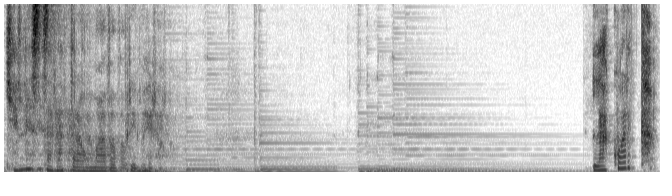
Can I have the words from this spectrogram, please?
¿Quién estará traumado primero? La cuarta.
